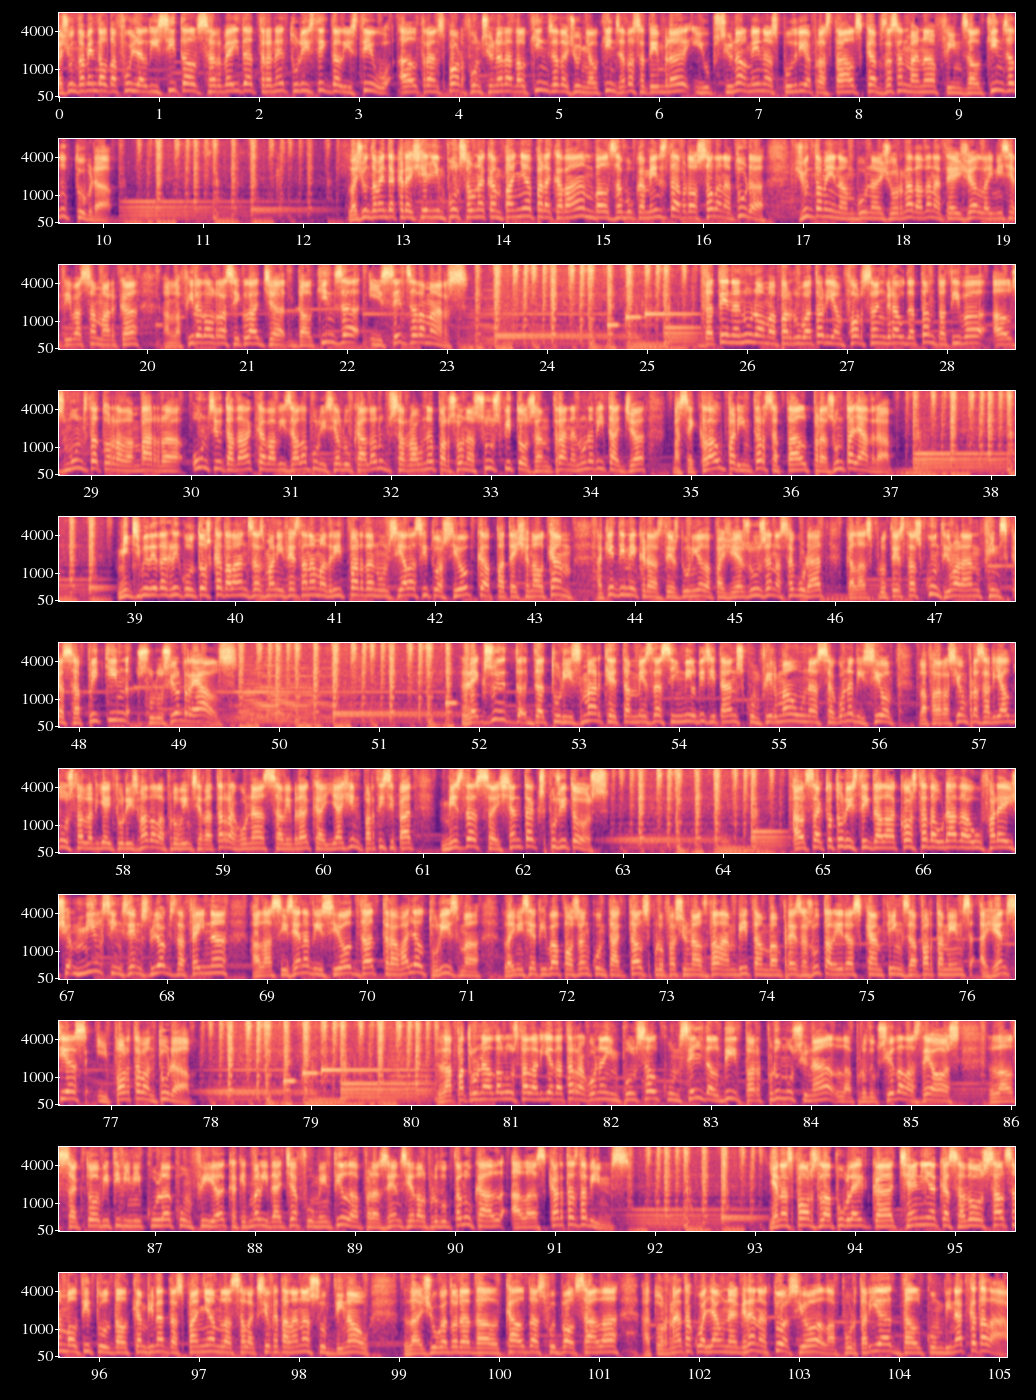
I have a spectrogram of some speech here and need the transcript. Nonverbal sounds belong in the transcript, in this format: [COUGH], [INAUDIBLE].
L'Ajuntament d'Altafulla licita el servei de trenet turístic de l'estiu. El transport funcionarà del 15 de juny al 15 de setembre i opcionalment es podria prestar els caps de setmana fins al 15 d'octubre. L'Ajuntament de Creixell impulsa una campanya per acabar amb els abocaments de brossa a la natura. Juntament amb una jornada de neteja, la iniciativa s'emmarca en la Fira del Reciclatge del 15 i 16 de març. Detenen un home per robatori amb força en grau de temptativa als munts de Torredembarra. Un ciutadà que va avisar la policia local en observar una persona sospitosa entrant en un habitatge va ser clau per interceptar el presumpte lladre. Mig miler d'agricultors catalans es manifesten a Madrid per denunciar la situació que pateixen al camp. Aquest dimecres, des d'Unió de Pagesos, han assegurat que les protestes continuaran fins que s'apliquin solucions reals. L'èxit de Turismarket amb més de 5.000 visitants confirma una segona edició. La Federació Empresarial d'Hostaleria i Turisme de la província de Tarragona celebra que hi hagin participat més de 60 expositors. El sector turístic de la Costa Daurada ofereix 1.500 llocs de feina a la sisena edició de Treball al Turisme. La iniciativa posa en contacte els professionals de l'àmbit amb empreses hoteleres, càmpings, apartaments, agències i Port Aventura. La patronal de l'hostaleria de Tarragona impulsa el Consell del Vi per promocionar la producció de les DOs. El sector vitivinícola confia que aquest maridatge fomenti la presència del producte local a les cartes de vins. I en esports, la pobleca Xènia Caçador s'alça amb el títol del Campionat d'Espanya amb la selecció catalana sub-19. La jugadora del Caldes Futbol Sala ha tornat a quallar una gran actuació a la porteria del combinat català.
